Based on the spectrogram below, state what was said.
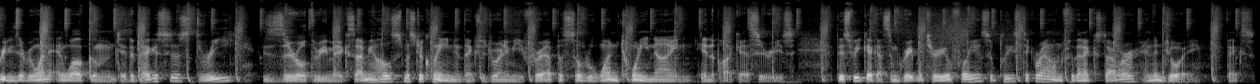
Greetings, everyone, and welcome to the Pegasus 303 mix. I'm your host, Mr. Clean, and thanks for joining me for episode 129 in the podcast series. This week, I got some great material for you, so please stick around for the next hour and enjoy. Thanks.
